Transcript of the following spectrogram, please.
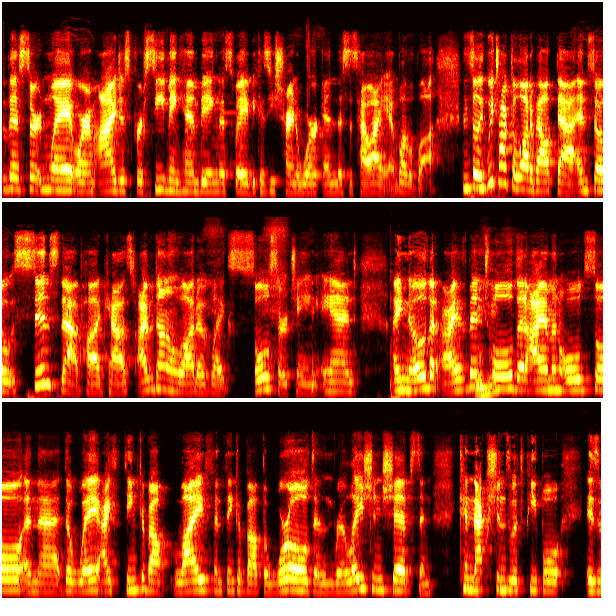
this certain way or am i just perceiving him being this way because he's trying to work and this is how i am blah blah blah. And so like we talked a lot about that. And so since that podcast i've done a lot of like soul searching. And i know that i've been mm-hmm. told that i am an old soul and that the way i think about life and think about the world and relationships and connections with people is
